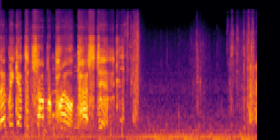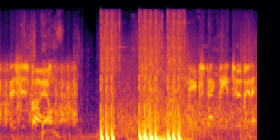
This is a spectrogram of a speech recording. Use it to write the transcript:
Let me get the chopper pilot patched in. This is Bile. Expect me in two minutes.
